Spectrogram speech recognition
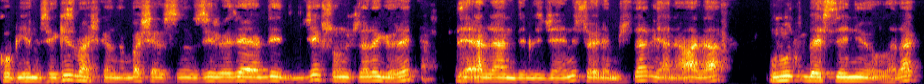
COP28 başkanının başarısının zirvede elde edilecek sonuçlara göre değerlendirileceğini söylemişler. Yani hala umut besleniyor olarak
